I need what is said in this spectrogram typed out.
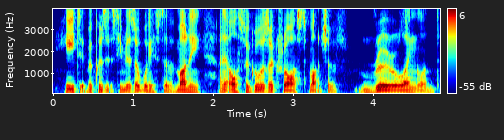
hate it because it seems as a waste of money, and it also goes across much of rural England.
